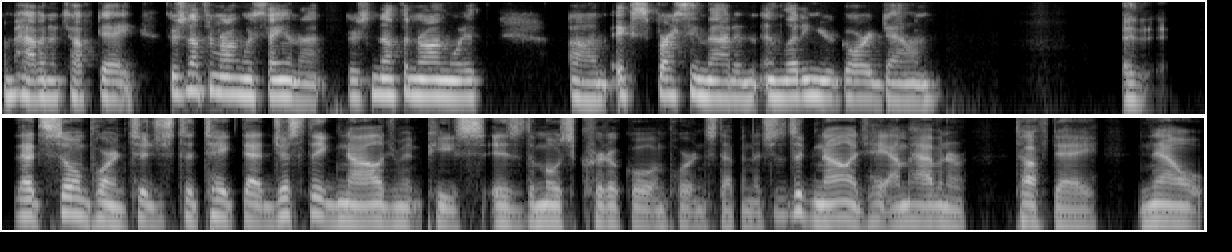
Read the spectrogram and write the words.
I'm having a tough day. There's nothing wrong with saying that. There's nothing wrong with um, expressing that and, and letting your guard down. it, that's so important to just to take that just the acknowledgement piece is the most critical important step in that. Just acknowledge hey i'm having a tough day. Now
